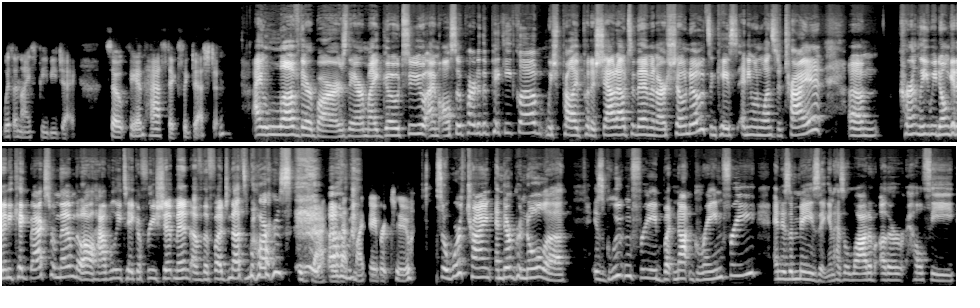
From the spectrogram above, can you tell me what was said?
with a nice PBJ. So fantastic suggestion. I love their bars. They are my go to. I'm also part of the Picky Club. We should probably put a shout out to them in our show notes in case anyone wants to try it. Um, currently, we don't get any kickbacks from them, though I'll happily take a free shipment of the Fudge Nuts bars. Exactly. Um, That's my favorite too. So, worth trying. And their granola is gluten free, but not grain free, and is amazing and has a lot of other healthy,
